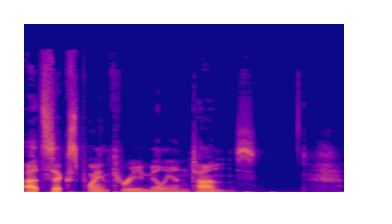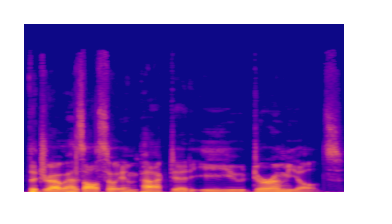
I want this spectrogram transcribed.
at 6.3 million tons. The drought has also impacted EU durum yields.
